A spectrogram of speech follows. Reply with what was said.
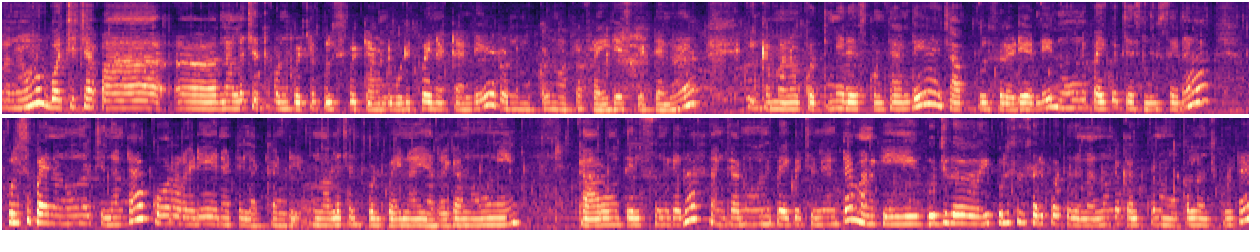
మనం బొచ్చి చేప నల్ల చింతపండు పెట్టి పులుసు పెట్టామండి. ఉడికిపోయినట్టు అండి రెండు ముక్కలు మాత్రం ఫ్రై చేసి పెట్టాను. ఇంకా మనం కొత్తిమీర వేసుకుంటా అండి చేప పులుసు రెడీ అండి. నూనె పైకి వచ్చేసింది చూసారా పులుసు పైన నూనె వచ్చిందంట కూర రెడీ అయినట్టు లెక్కండి. నల్ల చింతపండు పైన ఎర్రగా నూనె కారం తెలుస్తుంది కదా ఇంకా నూనె పైకి వచ్చిందంటే మనకి గుజ్జుగా ఈ పులుసు సరిపోతుంది. అన్నంలో కలుపుకున్న ముక్కలు నంచుకుంటే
